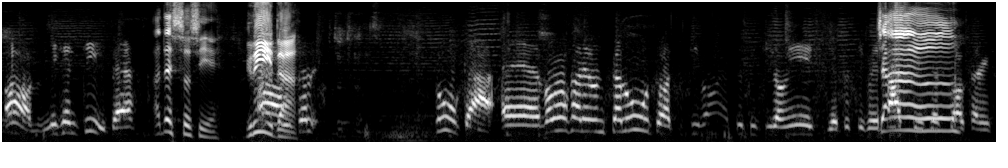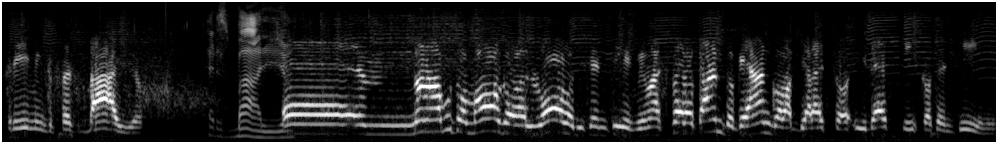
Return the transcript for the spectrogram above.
Oh, mi sentite? Adesso sì. Grida. Oh, sal- Luca, eh, volevo fare un saluto a tutti voi, a tutti i cilomisti, a tutti quei Ciao. pazzi che ascoltano in streaming per sbaglio. Per sbaglio. Ehm, non ho avuto modo e luogo di sentirvi, ma spero tanto che Angolo abbia letto i detti cosentini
